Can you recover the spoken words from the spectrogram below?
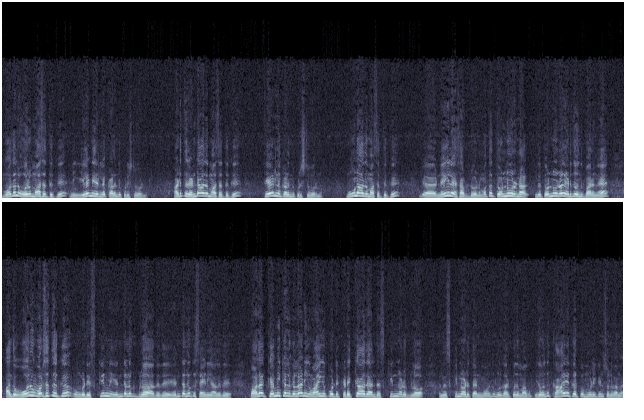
முதல்ல ஒரு மாதத்துக்கு நீங்கள் இளநீரில் கலந்து குடிச்சிட்டு வரணும். அடுத்து ரெண்டாவது மாதத்துக்கு தேனில் கலந்து குடிச்சிட்டு வரணும். மூணாவது மாதத்துக்கு நெய்யில் சாப்பிட்டு வரணும். மொத்தம் தொண்ணூறு நாள். இந்த தொண்ணூறு நாள் எடுத்து வந்து பாருங்கள் அந்த ஒரு வருஷத்துக்கு உங்களுடைய ஸ்கின் எந்த அளவுக்கு க்ளோ ஆகுது எந்த அளவுக்கு சைனிங் ஆகுது பல கெமிக்கல்கள்லாம் நீங்கள் வாங்கி போட்டு கிடைக்காத அந்த ஸ்கின்னோட க்ளோ அந்த ஸ்கின்னோட தன்மை வந்து உங்களுக்கு அற்புதமாகும். இது வந்து காயக்கற்ப மூலிகைன்னு சொல்லுவாங்க.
